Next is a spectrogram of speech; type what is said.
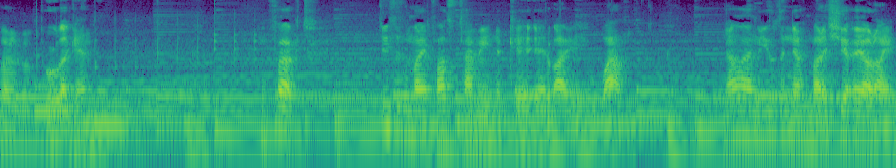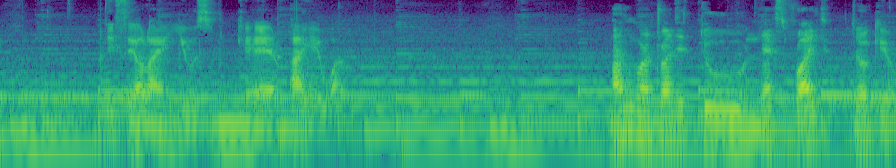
Kuala Lumpur again. In fact, this is my first time in the KLIA-1. Now I'm using a Malaysia airline. This airline use KLIA-1. I'm gonna transit to next flight Tokyo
